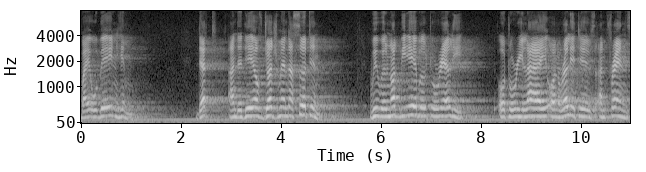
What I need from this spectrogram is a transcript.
by obeying Him. Death and the day of judgment are certain. We will not be able to rally or to rely on relatives and friends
